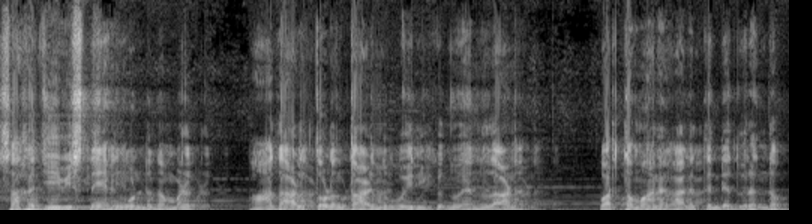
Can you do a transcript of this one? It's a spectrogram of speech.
സഹജീവി സ്നേഹം കൊണ്ട് നമ്മൾ പാതാളത്തോളം താഴ്ന്നു പോയിരിക്കുന്നു എന്നതാണ് വർത്തമാനകാലത്തിന്റെ ദുരന്തം.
